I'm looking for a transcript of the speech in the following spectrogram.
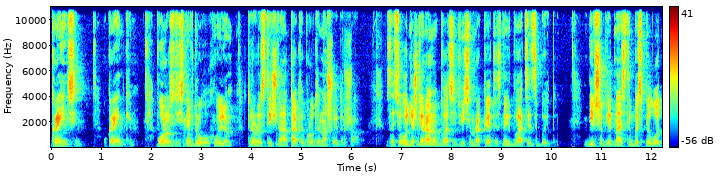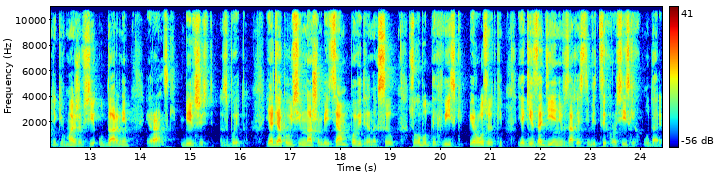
Українці, українки, ворог здійснив другу хвилю терористичної атаки проти нашої держави. За сьогоднішній ранок 28 ракет, із них 20 збито. Більше 15 безпілотників, майже всі ударні іранські. Більшість збито. Я дякую усім нашим бійцям повітряних сил, сухопутних військ і розвідки, які задіяні в захисті від цих російських ударів.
